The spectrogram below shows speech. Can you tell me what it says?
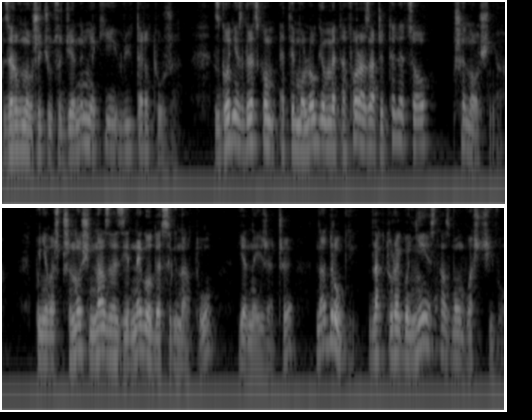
zarówno w życiu codziennym, jak i w literaturze. Zgodnie z grecką etymologią metafora znaczy tyle co przenośnia, ponieważ przenosi nazwę z jednego desygnatu, jednej rzeczy, na drugi, dla którego nie jest nazwą właściwą.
